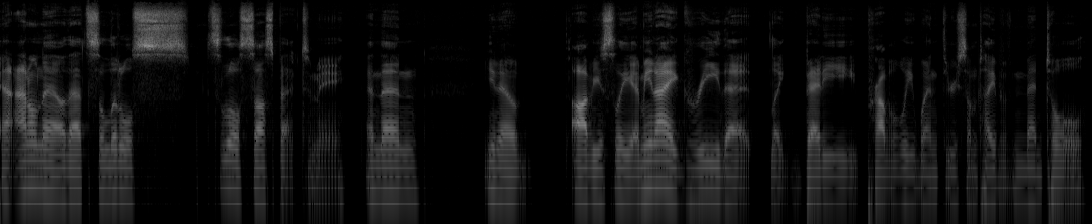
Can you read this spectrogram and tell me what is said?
I don't know. That's a little. It's a little suspect to me. And then, you know, obviously, I mean, I agree that like Betty probably went through some type of mental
